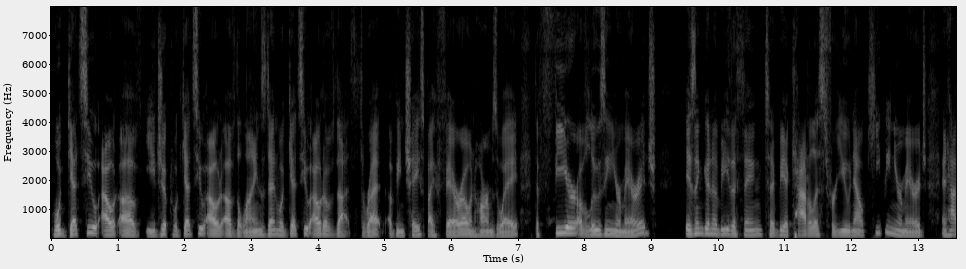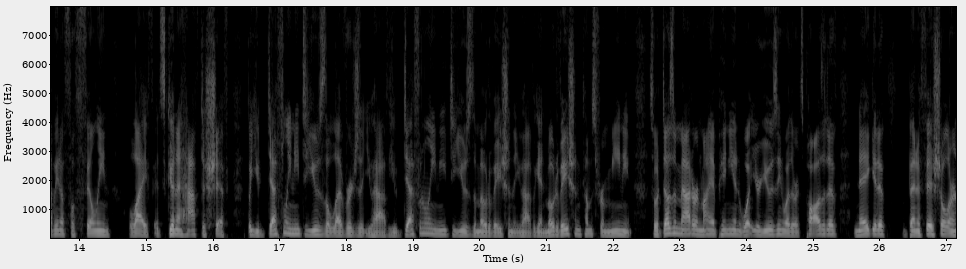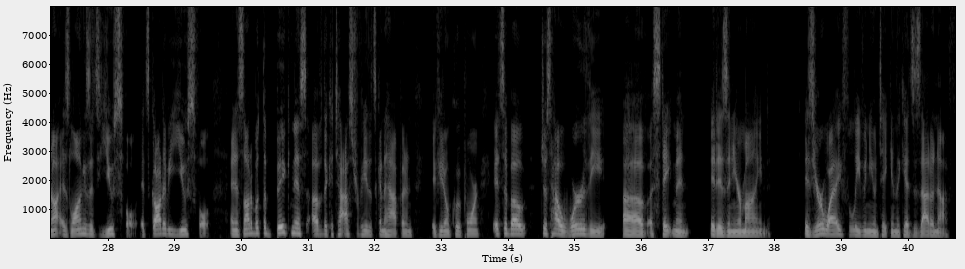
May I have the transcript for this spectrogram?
what gets you out of Egypt, what gets you out of the lion's den, what gets you out of that threat of being chased by Pharaoh in harm's way, the fear of losing your marriage isn't going to be the thing to be a catalyst for you now keeping your marriage and having a fulfilling life. It's going to have to shift, but you definitely need to use the leverage that you have. You definitely need to use the motivation that you have. Again, motivation comes from meaning. So it doesn't matter, in my opinion, what you're using, whether it's positive, negative, beneficial, or not, as long as it's useful. It's got to be useful. And it's not about the bigness of the catastrophe that's going to happen if you don't quit porn. It's about just how worthy of a statement it is in your mind. Is your wife leaving you and taking the kids? Is that enough?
